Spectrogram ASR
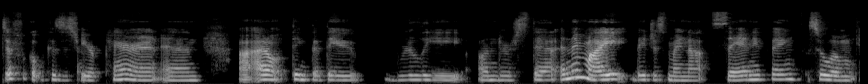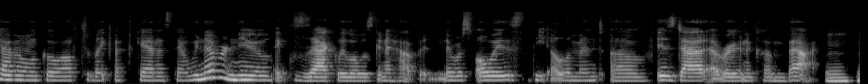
difficult because it's your parent, and I don't think that they really understand and they might they just might not say anything. So when kevin would go off to like afghanistan we never knew exactly what was going to happen. There was always the element of is dad ever going to come back? Mm-hmm.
